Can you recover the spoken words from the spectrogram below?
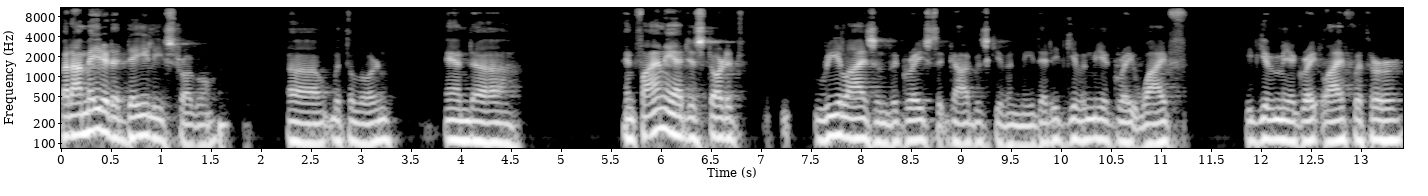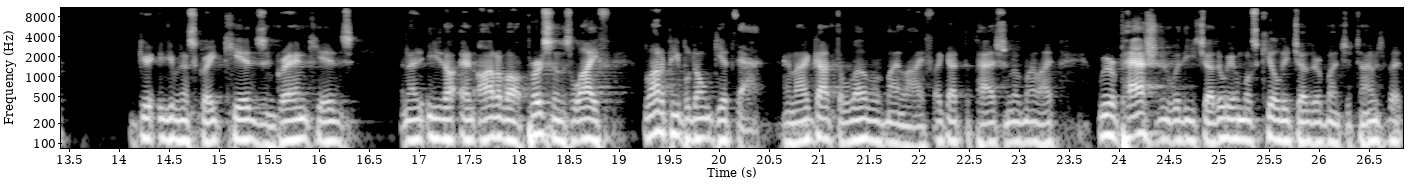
but I made it a daily struggle uh, with the Lord. And, uh, and finally, I just started realizing the grace that God was giving me, that He'd given me a great wife. He'd given me a great life with her, gi- given us great kids and grandkids. And, I, you know, and out of a person's life, a lot of people don't get that. And I got the love of my life. I got the passion of my life. We were passionate with each other. We almost killed each other a bunch of times, but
